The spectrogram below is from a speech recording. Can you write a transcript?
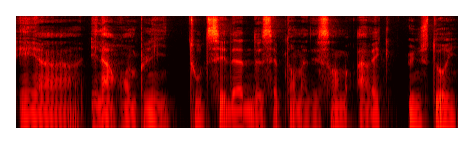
Et il a rempli toutes ces dates de septembre à décembre avec une story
